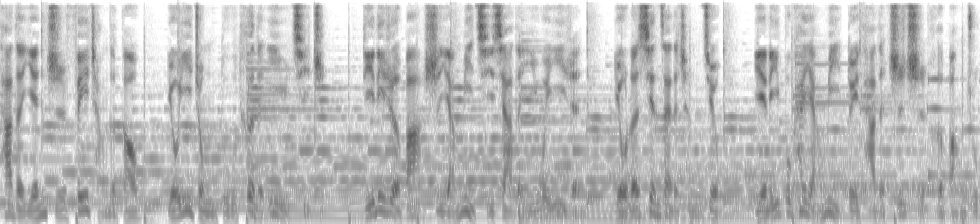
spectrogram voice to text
她的颜值非常的高，有一种独特的异域气质。迪丽热巴是杨幂旗下的一位艺人，有了现在的成就，也离不开杨幂对她的支持和帮助。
